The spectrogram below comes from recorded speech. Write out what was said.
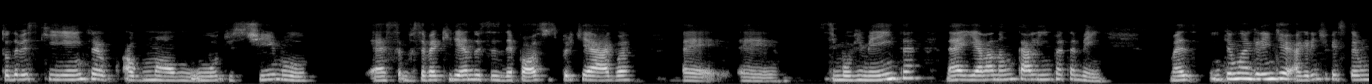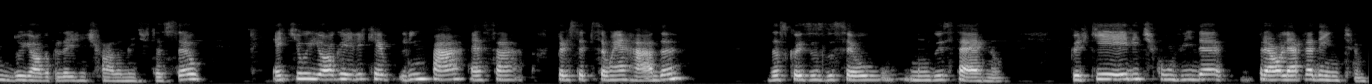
toda vez que entra algum, algum outro estímulo, essa, você vai criando esses depósitos porque a água é, é, se movimenta, né? E ela não está limpa também. Mas então a grande, a grande questão do yoga, para a gente falar da meditação, é que o yoga ele quer limpar essa percepção errada das coisas do seu mundo externo, porque ele te convida para olhar para dentro.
